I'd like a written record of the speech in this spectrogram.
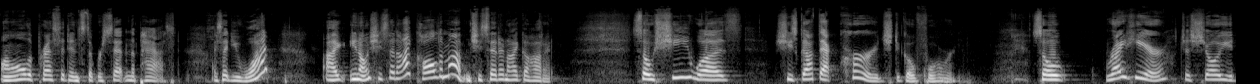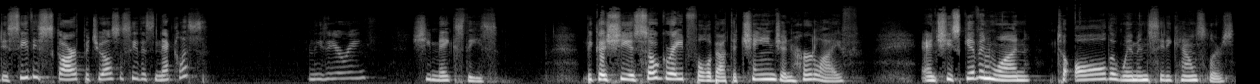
on all the precedents that were set in the past. I said, you what? I, you know, she said, I called him up. And she said, and I got it. So she was, she's got that courage to go forward. So right here, just show you, do you see this scarf, but you also see this necklace and these earrings? She makes these because she is so grateful about the change in her life, and she's given one to all the women city councilors.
